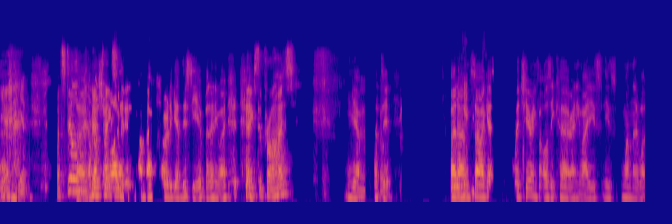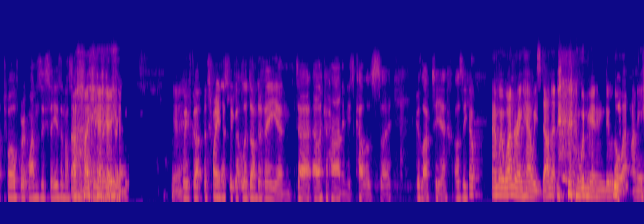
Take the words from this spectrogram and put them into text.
Yeah, um, yeah. But still, so I'm not sure why they didn't come back for it again this year. But anyway, takes the prize. Yeah, mm, that's it. But um, so I guess we're cheering for Ozzie Kheir anyway. He's he's won the what twelve Group Ones this season or something. Oh, yeah, yeah. Yeah, We've got between us, we've got Ladonda V and uh, Alaka Khan in his colours. So good luck to you, Ozzie. Oh, and we're wondering how he's done it. Wouldn't be anything to do with all that money.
